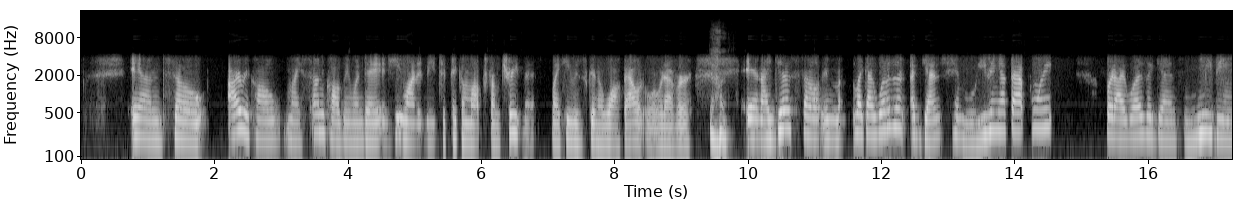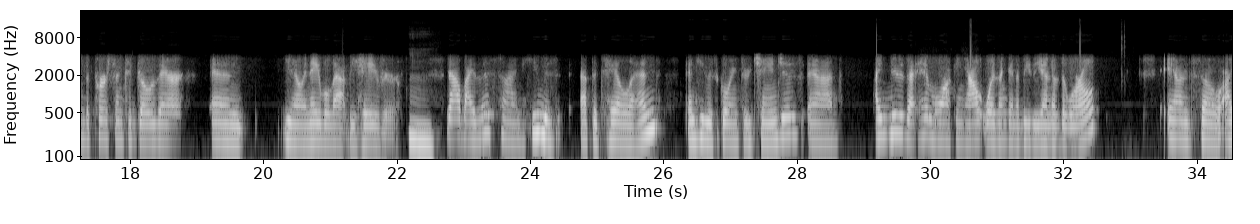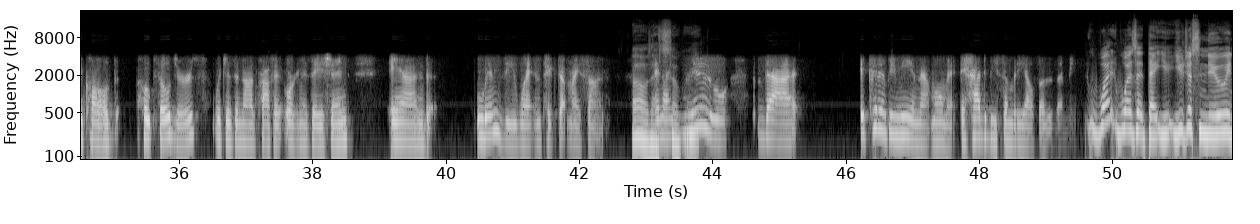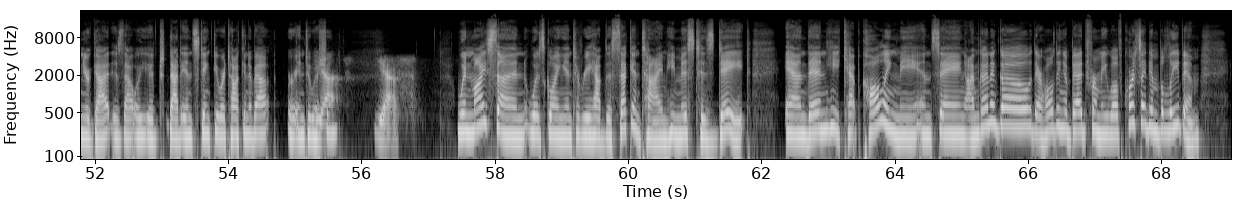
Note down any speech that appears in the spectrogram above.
And so I recall my son called me one day and he wanted me to pick him up from treatment, like he was going to walk out or whatever. Uh-huh. And I just felt in like I wasn't against him leaving at that point, but I was against me being the person to go there and you know enable that behavior. Mm. Now by this time he was at the tail end and he was going through changes and I knew that him walking out wasn't going to be the end of the world. And so I called Hope Soldiers, which is a nonprofit organization, and Lindsay went and picked up my son. Oh, that's and I so great. knew that it couldn't be me in that moment. It had to be somebody else other than me. What was it that you you just knew in your gut? Is that what you that instinct you were talking about or intuition? Yes. Yes. When my son was going into rehab the second time, he missed his date. And then he kept calling me and saying, I'm going to go. They're holding a bed for me. Well, of course, I didn't believe him.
